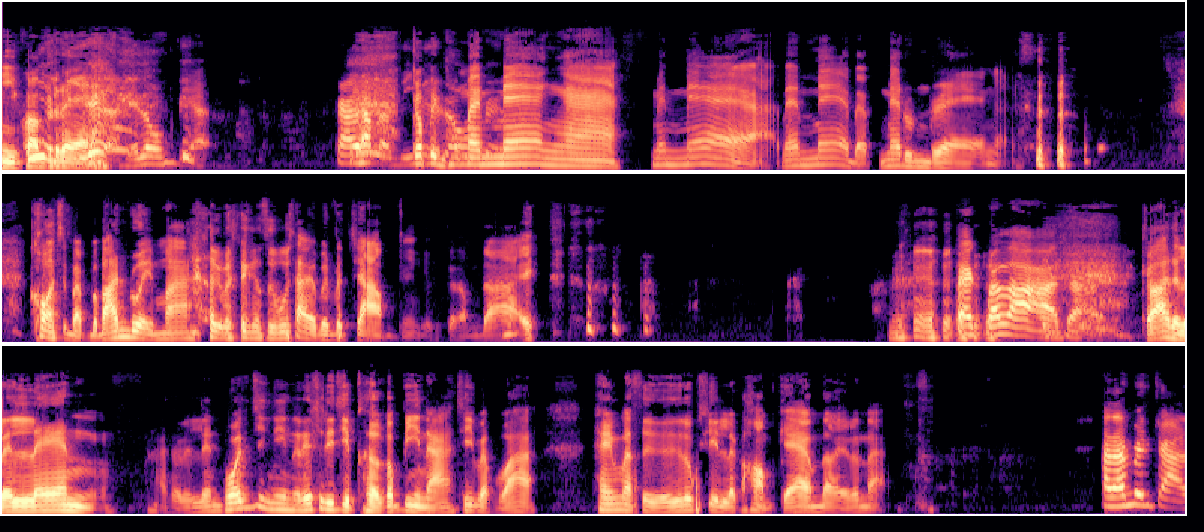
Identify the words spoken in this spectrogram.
มีความแรงมีด้วยเหอในโลกเนี้ยการทำแบบนี้ก็เป็นพวกแม่ในโลแม่งาแม่แม่อะแม่แม่แบบแม่รุนแรงอะคอนจะแบบบ้านรวยมากแล้วกันซื้อผู้ชายเป็นประจำอย่างเงี้ยจะทำได้แปลกประหลาดอะก็อาจจะเล่นๆอาจจะเล่นๆเพราะว่าจริงๆในทฤษฎีจีบเธอก็มีนะที่แบบว่า ให้มาซื้อลูกชิ้นแล้วก็หอมแก้มอะไรนั่นน่ะ อันนั้นเป็นการ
